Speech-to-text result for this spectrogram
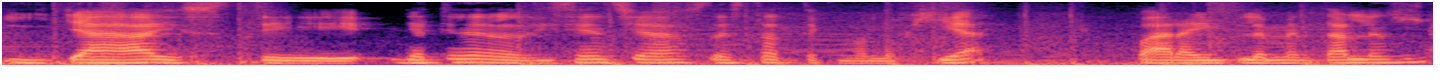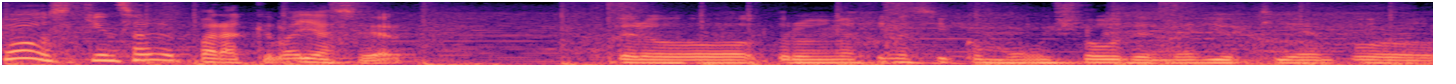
y ya, este, ya tiene las licencias de esta tecnología para implementarla en sus juegos. Quién sabe para qué vaya a ser. Pero, pero me imagino así como un show de medio tiempo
